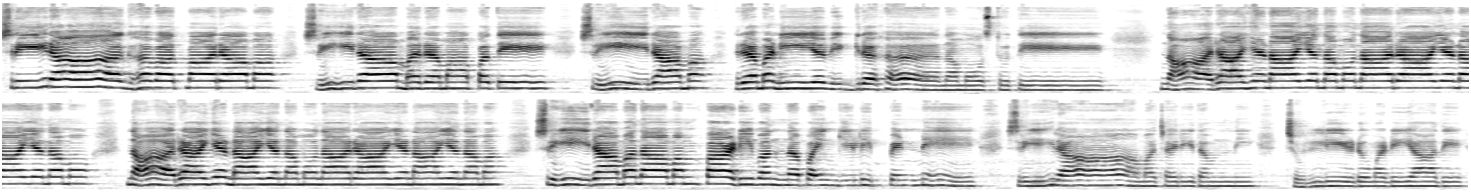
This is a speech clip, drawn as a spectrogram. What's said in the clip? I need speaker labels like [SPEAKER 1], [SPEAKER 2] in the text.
[SPEAKER 1] ശ്രീരാഘവാത്മാ രാമ ശ്രീരാമ രമാപതേ ശ്രീരാമ രമണീയ വിഗ്രഹ നമോസ്തു നാരായണായ നമോ നാരായണായ നമോ നാരായണായ നമോ നാരായണായ നമ. ശ്രീരാമനാമം പാടി വന്ന പൈങ്കിളിപ്പെണ്ണേ ശ്രീരാമചരിതം നീ ചൊല്ലിയിടുമടിയാതെ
